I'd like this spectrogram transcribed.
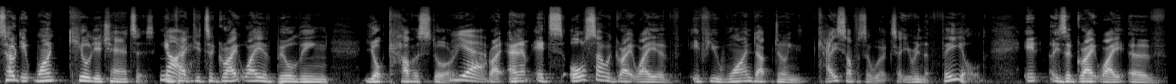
So it won't kill your chances. No. In fact, it's a great way of building your cover story. Yeah. Right. And it's also a great way of, if you wind up doing case officer work, so you're in the field, it is a great way of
